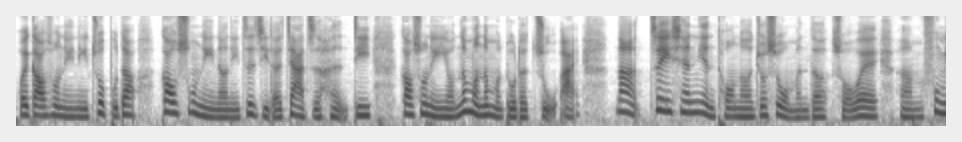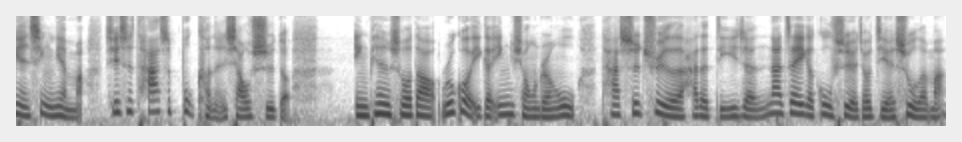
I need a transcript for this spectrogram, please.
会告诉你你做不到，告诉你呢你自己的价值很低，告诉你有那么那么多的阻碍。那这一些念头呢，就是我们的所谓嗯负面信念嘛，其实它是不可能消失的。影片说到，如果一个英雄人物他失去了他的敌人，那这一个故事也就结束了嘛。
